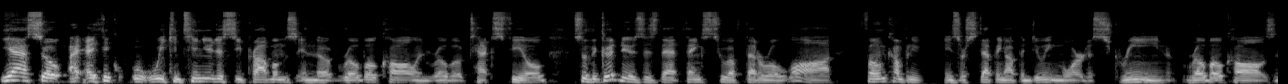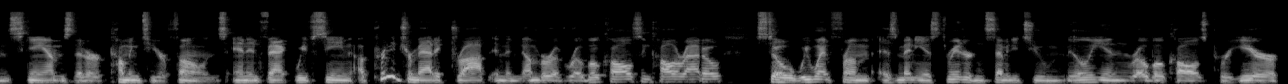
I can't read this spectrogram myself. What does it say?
Yeah, so I, I, think we continue to see problems in the robocall and robotext field. So the good news is that thanks to a federal law, phone companies are stepping up and doing more to screen robocalls and scams that are coming to your phones. And in fact, we've seen a pretty dramatic drop in the number of robocalls in Colorado. So we went from as many as 372 million robocalls per year.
